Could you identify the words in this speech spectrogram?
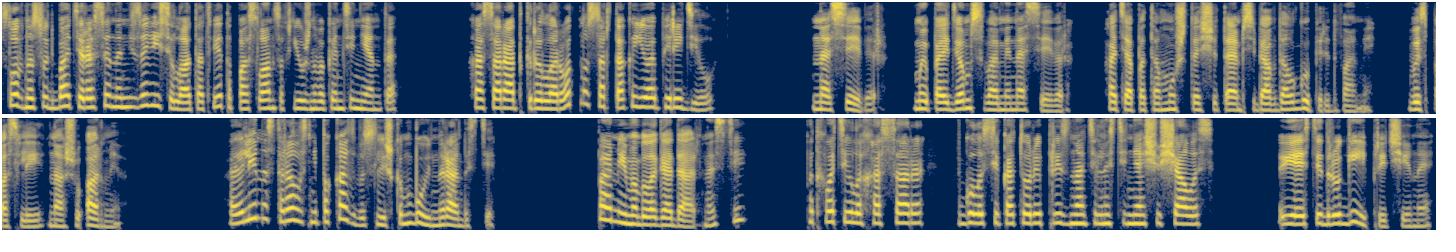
словно судьба Террасена не зависела от ответа посланцев Южного континента. Хасара открыла рот, но Сартак ее опередил. «На север. Мы пойдем с вами на север. Хотя потому, что считаем себя в долгу перед вами. Вы спасли нашу армию». А старалась не показывать слишком буйной радости. «Помимо благодарности», — подхватила Хасара, в голосе которой признательности не ощущалось, «есть и другие причины.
